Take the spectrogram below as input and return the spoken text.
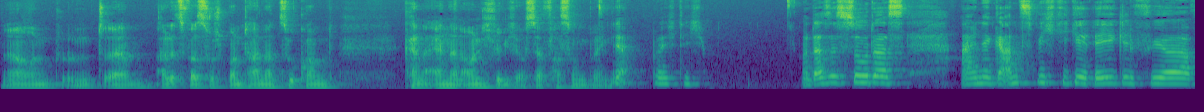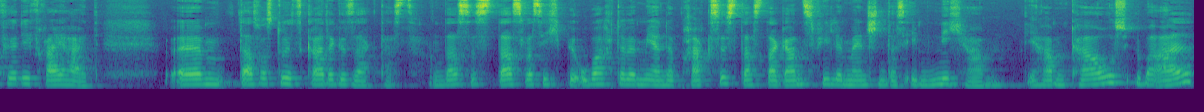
Ja, und und ähm, alles, was so spontan dazukommt, kann einen dann auch nicht wirklich aus der Fassung bringen. Ja, richtig. Und das ist so, dass eine ganz wichtige Regel für, für die Freiheit. Ähm, das, was du jetzt gerade gesagt hast. Und das ist das, was ich beobachte bei mir in der Praxis, dass da ganz viele Menschen das eben nicht haben. Die haben Chaos überall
